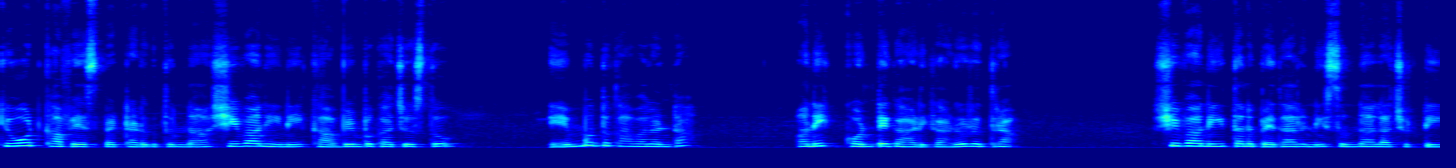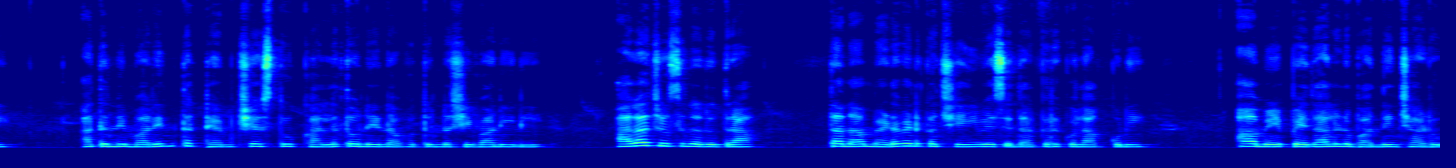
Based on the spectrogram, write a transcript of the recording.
క్యూట్గా ఫేస్ పెట్టి అడుగుతున్న శివానీని కవ్వింపుగా చూస్తూ ఏం ముద్దు కావాలంట? అని కొంటెగా అడిగాడు రుద్ర. శివాని తన పెదాలని సున్నాలా చుట్టి అతన్ని మరింత టెంప్ట్ చేస్తూ కళ్ళతోనే నవ్వుతున్న శివానీని. అలా చూసిన రుద్ర తన మెడ వెనుక చేయి వేసి దగ్గరకు లాక్కుని ఆమె పెదాలను బంధించాడు.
